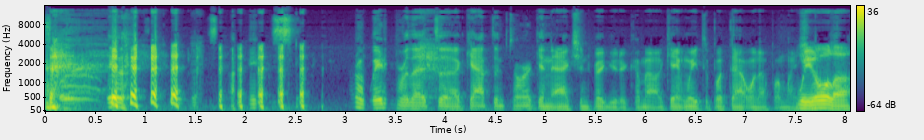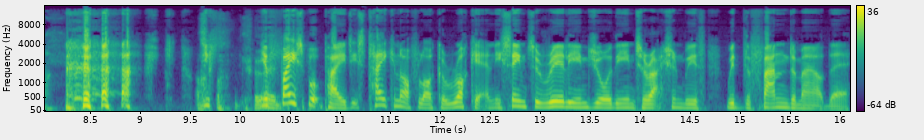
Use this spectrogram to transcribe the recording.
Nice. I'm waiting for that uh, Captain Tarkin action figure to come out. I can't wait to put that one up on my. we shelf. all are. your, Oh, your. Facebook page, it's taken off like a rocket, and you seem to really enjoy the interaction with, with the fandom out there.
